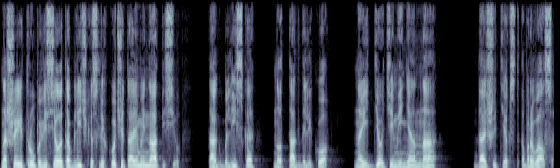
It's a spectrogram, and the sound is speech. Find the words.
на шее трупа висела табличка с легко читаемой надписью «Так близко, но так далеко. Найдете меня на...» Дальше текст обрывался.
